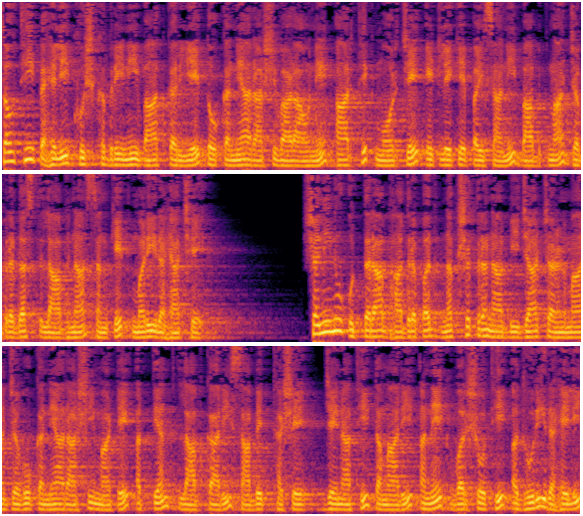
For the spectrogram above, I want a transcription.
સૌથી પહેલી ખુશખબરીની વાત કરીએ તો કન્યા રાશિવાળાઓને આર્થિક મોરચે એટલે કે પૈસાની બાબતમાં જબરદસ્ત લાભના સંકેત મળી રહ્યા છે. શનિનું ઉત્તરા ભાદ્રપદ નક્ષત્રના બીજા ચરણમાં જવું કન્યા રાશિ માટે અત્યંત લાભકારી સાબિત થશે, જેનાથી તમારી અનેક વર્ષોથી અધૂરી રહેલી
